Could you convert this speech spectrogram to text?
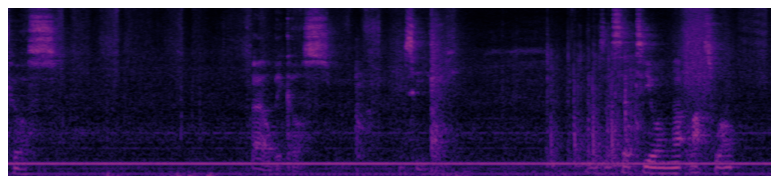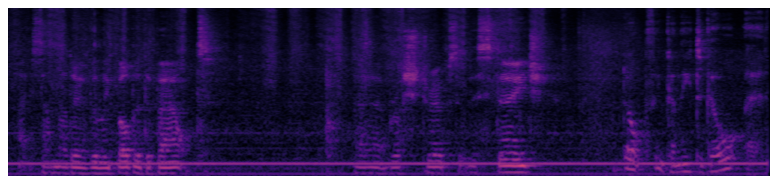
because, well, because it's easy. As I said to you on that last one, I'm not overly bothered about uh, brush strokes at this stage. I don't think I need to go up there,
